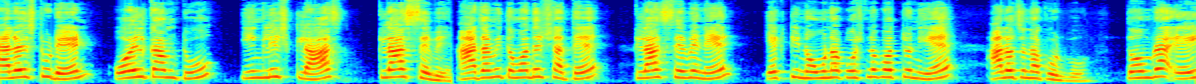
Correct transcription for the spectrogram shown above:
Hello student welcome to English class class seven আজ আমি তোমাদের সাথে ক্লাস সেভেনের একটি নমুনা প্রশ্নপত্র নিয়ে আলোচনা করব। তোমরা এই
